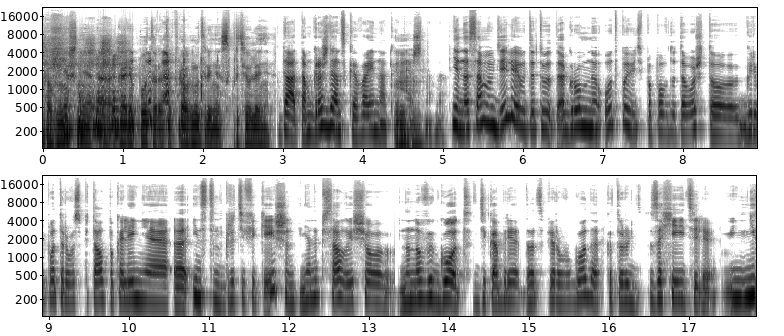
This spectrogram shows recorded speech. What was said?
про внешнее, а Гарри Поттер – это про внутреннее сопротивление. Да, там гражданская война, конечно. Да. Не, на самом деле вот эту вот огромную отповедь по поводу того, что Гарри Поттер воспитал поколение э, instant gratification, я написала еще на Новый год в декабре 21 года, который захейтили. Не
